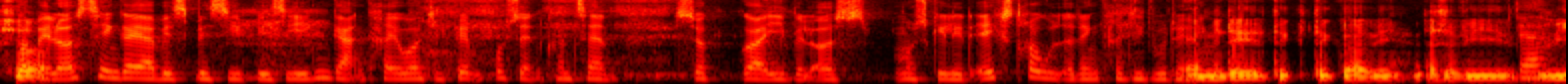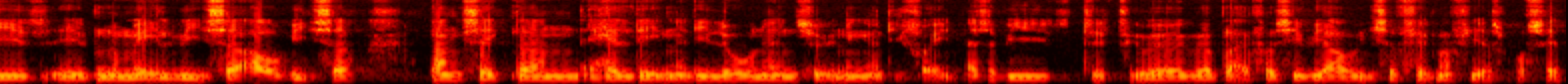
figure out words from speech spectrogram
Så. Og vel også tænker jeg, hvis, hvis, I, hvis I ikke engang kræver de 5% kontant, så gør I vel også måske lidt ekstra ud af den kreditvurdering? Ja, men det, det, det gør vi. Altså vi, ja. vi normalvis afviser banksektoren halvdelen af de låneansøgninger, de får ind. Altså vi, det, det vil jo ikke være bleg for at sige, at vi afviser 85 procent.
